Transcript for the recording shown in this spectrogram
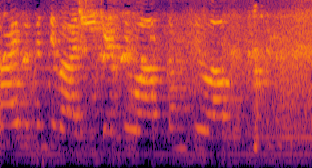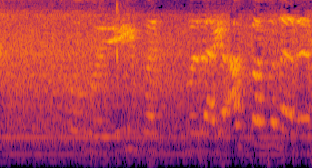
हाय विपिन तिवारी कैसे हो आप? कम से हो आप मज़ा आ गया आप कौन बना रहे हो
